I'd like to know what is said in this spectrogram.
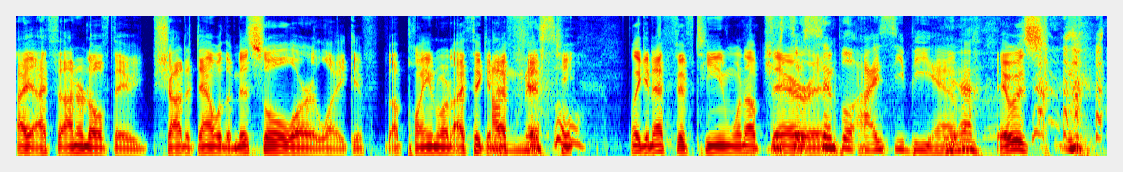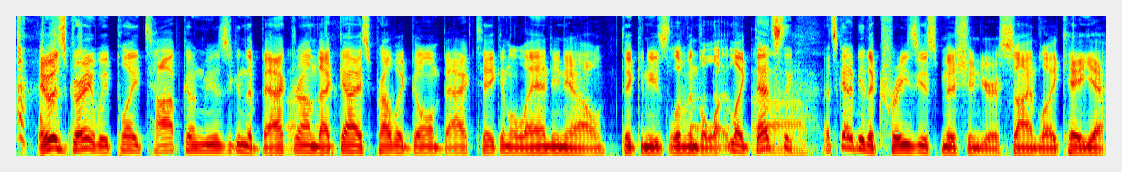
I, I, I don't know if they shot it down with a missile or like if a plane went. I think an F fifteen, like an F fifteen went up Just there. Just a simple ICBM. Yeah. It was, it was great. We played Top Gun music in the background. That guy's probably going back, taking a landing. You know, thinking he's living the life. Like that's the, that's got to be the craziest mission you're assigned. Like, hey, yeah,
